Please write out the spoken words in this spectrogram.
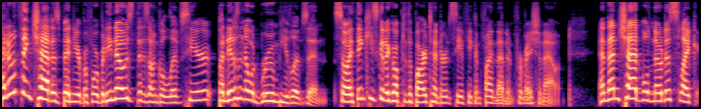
I don't think Chad has been here before, but he knows that his uncle lives here, but he doesn't know what room he lives in. So I think he's going to go up to the bartender and see if he can find that information out. And then Chad will notice like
